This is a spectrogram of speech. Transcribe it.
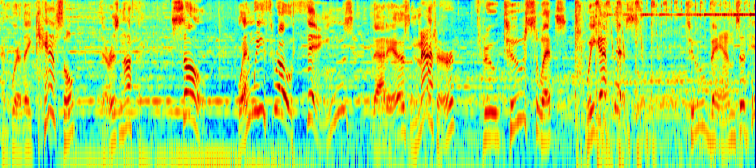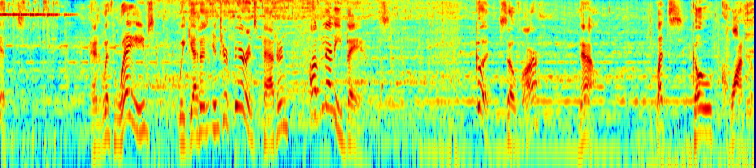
and where they cancel, there is nothing. So, when we throw things, that is, matter, through two slits, we get this two bands of hits. And with waves, we get an interference pattern of many bands. Good so far. Now, let's go quantum.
